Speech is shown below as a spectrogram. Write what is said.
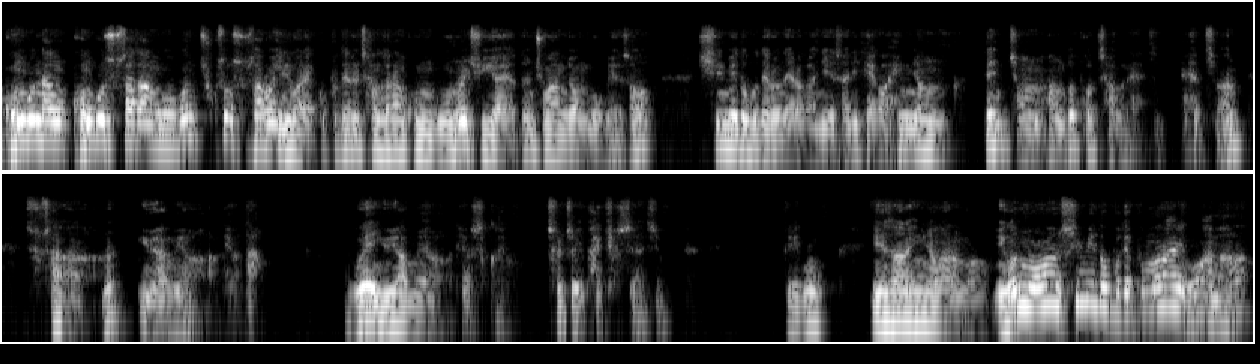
공군당, 공군 수사당국은 축소 수사로 일관했고 부대를 창설한 공군을 지휘하였던 중앙정보부에서 실미도 부대로 내려간 예산이 대거 횡령된 정황도 포착을 했, 지만 수사는 유야무야되었다. 왜 유야무야되었을까요? 철저히 밝혔어야죠. 그리고 예산 횡령하는 거 이건 뭐 실미도 부대뿐만 아니고 아마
